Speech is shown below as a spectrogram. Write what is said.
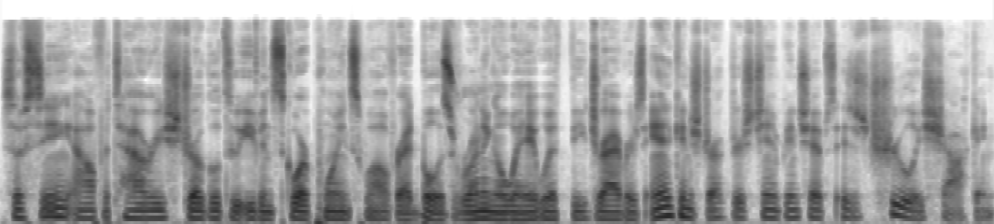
So seeing AlphaTauri struggle to even score points while Red Bull is running away with the drivers and constructors championships is truly shocking.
